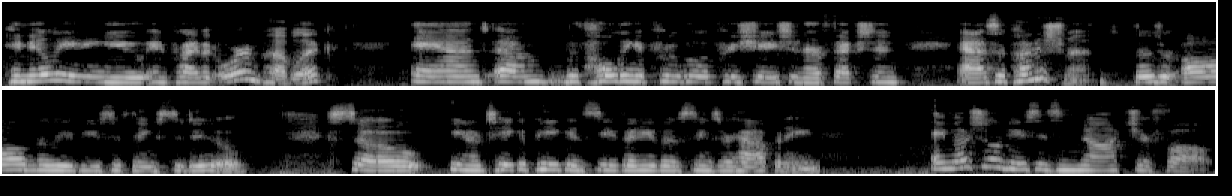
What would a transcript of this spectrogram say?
Humiliating you in private or in public and um, withholding approval, appreciation, or affection as a punishment. Those are all really abusive things to do. So, you know, take a peek and see if any of those things are happening. Emotional abuse is not your fault.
